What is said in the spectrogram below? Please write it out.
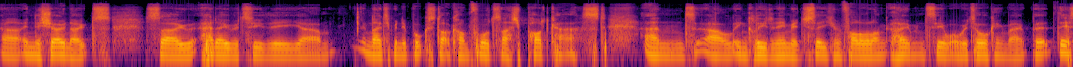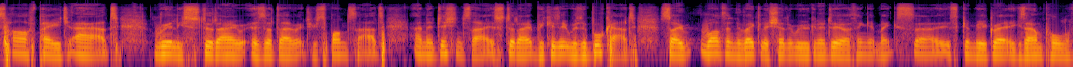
uh, in the show notes. So head over to the um, 90minutebooks.com forward slash podcast and I'll include an image so you can follow along at home and see what we're talking about. But this half page ad really stood out as a direct response ad. And in addition to that, it stood out because it was a book ad. So rather than the regular show that we were going to do, I think it makes uh, it's going to be a great example,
